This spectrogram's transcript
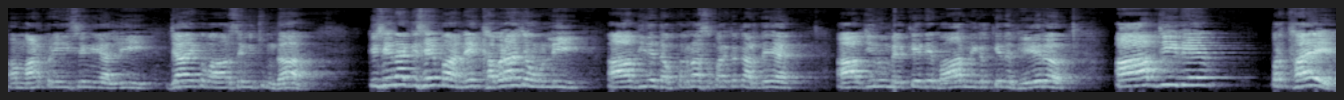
ਮਨਪ੍ਰੀਤ ਸਿੰਘ ਯਾਲੀ ਜਾਂ ਇਕਬਾਲ ਸਿੰਘ ਝੁੰਦਾ ਕਿਸੇ ਨਾ ਕਿਸੇ ਬਹਾਨੇ ਖਬਰਾਂ ਚ ਆਉਣ ਲਈ ਆਪ ਜੀ ਦੇ ਦਫ਼ਤਰ ਨਾਲ ਸੰਪਰਕ ਕਰਦੇ ਆ। ਆਪ ਜੀ ਨੂੰ ਮਿਲ ਕੇ ਤੇ ਬਾਹਰ ਨਿਕਲ ਕੇ ਤੇ ਫੇਰ ਆਪ ਜੀ ਦੇ ਪ੍ਰਥਾਏ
